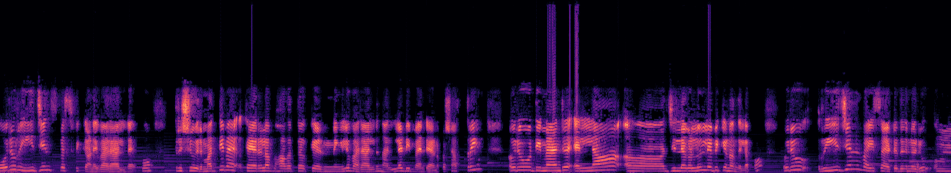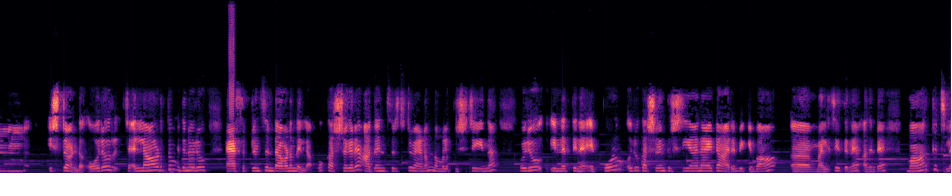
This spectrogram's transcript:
ഓരോ റീജിയൻ സ്പെസിഫിക് ആണ് ഈ വരാലിന്റെ. ഇപ്പോൾ തൃശ്ശൂർ മധ്യ കേരള ഭാഗത്തൊക്കെ ഉണ്ടെങ്കിൽ വരാലിന് നല്ല ഡിമാൻഡാണ് പക്ഷെ അത്രയും ഒരു ഡിമാൻഡ് എല്ലാ ജില്ലകളിലും ലഭിക്കണമെന്നില്ല. അപ്പോൾ ഒരു റീജിയൻ വൈസ് ആയിട്ട് ഇതിനൊരു ഇഷ്ടമുണ്ട്. ഓരോ എല്ലായിടത്തും ഇതിനൊരു ആക്സെപ്റ്റൻസ് ഉണ്ടാവണം എന്നില്ല അപ്പോൾ കർഷകര് അതനുസരിച്ചിട്ട് വേണം നമ്മൾ കൃഷി ചെയ്യുന്ന ഒരു ഇനത്തിന് എപ്പോഴും ഒരു കർഷകൻ കൃഷി ചെയ്യാനായിട്ട് ആരംഭിക്കുമ്പോൾ ആ, മത്സ്യത്തിന് അതിന്റെ മാർക്കറ്റിൽ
